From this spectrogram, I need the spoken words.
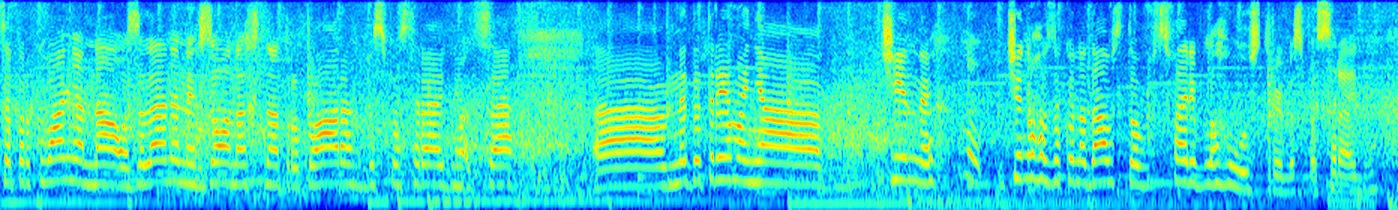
це паркування на озеленених зонах, на тротуарах безпосередньо. Це е, недотримання чинних ну чинного законодавства в сфері благоустрою безпосередньо.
